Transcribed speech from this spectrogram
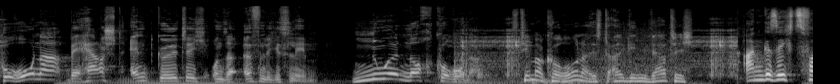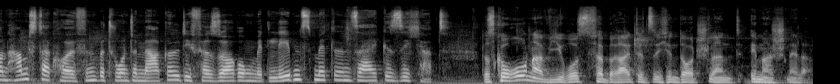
Corona beherrscht endgültig unser öffentliches Leben. Nur noch Corona. Das Thema Corona ist allgegenwärtig. Angesichts von Hamsterkäufen betonte Merkel, die Versorgung mit Lebensmitteln sei gesichert. Das Coronavirus verbreitet sich in Deutschland immer schneller.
